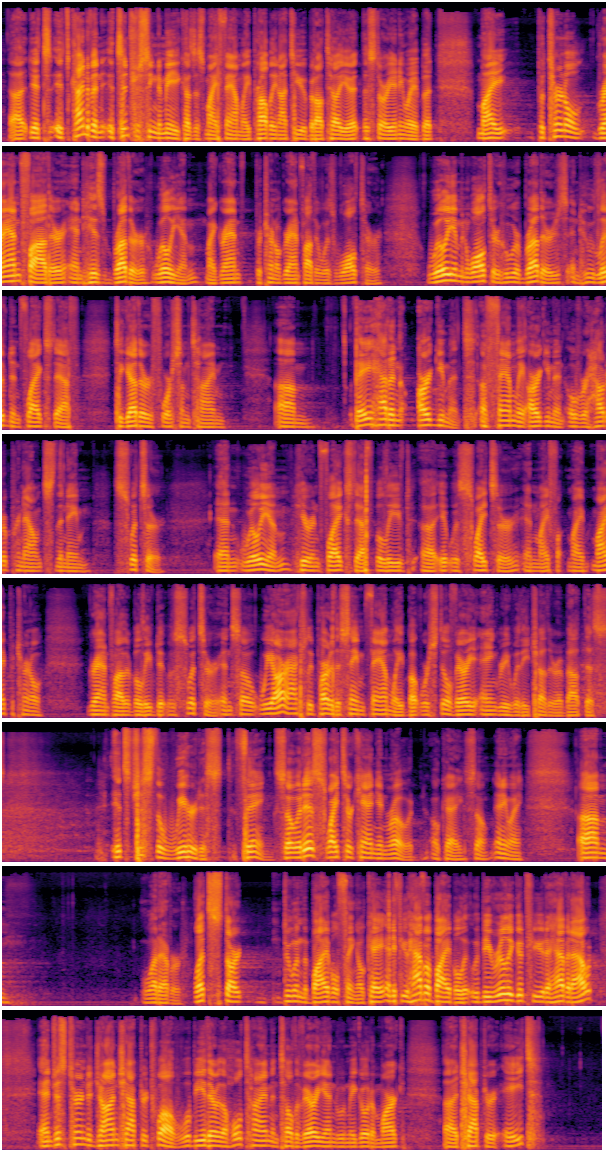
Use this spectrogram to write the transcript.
uh, it's, it's kind of an, it's interesting to me because it's my family, probably not to you, but I'll tell you the story anyway. But my paternal grandfather and his brother, William, my grand, paternal grandfather was Walter. William and Walter, who were brothers and who lived in Flagstaff together for some time, um, they had an argument, a family argument, over how to pronounce the name Switzer. And William, here in Flagstaff, believed uh, it was Schweitzer, and my, my, my paternal grandfather believed it was Switzer. And so we are actually part of the same family, but we're still very angry with each other about this. It's just the weirdest thing. So it is Schweitzer Canyon Road. Okay, so anyway, um, whatever. Let's start doing the Bible thing, okay? And if you have a Bible, it would be really good for you to have it out and just turn to John chapter 12. We'll be there the whole time until the very end when we go to Mark uh, chapter 8.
